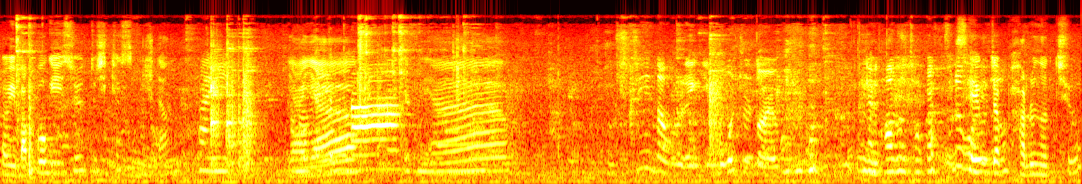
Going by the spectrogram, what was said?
저희 맛보기 수육도 시켰습니다. 하이. 야야. 야. 찐이다고 애기 먹을 줄도 알고 그냥 바로 젓갈 뿌려버리자. 새우젓 바로 넣죠.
